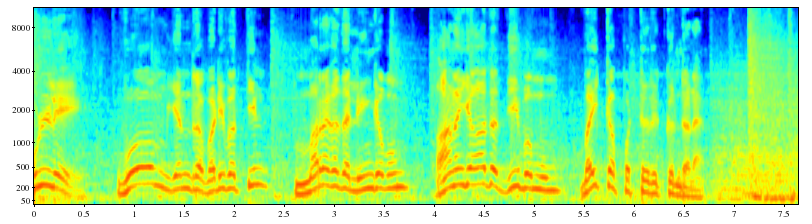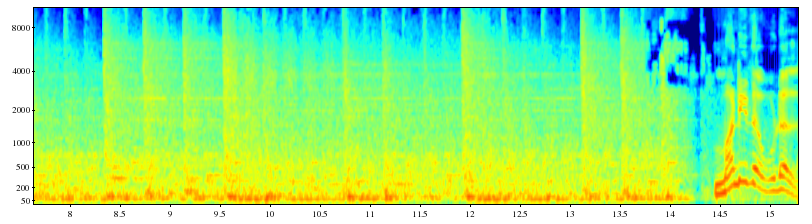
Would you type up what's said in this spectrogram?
உள்ளே ஓம் என்ற வடிவத்தில் மரகத லிங்கமும் அணையாத தீபமும் வைக்கப்பட்டிருக்கின்றன. மனித உடல்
